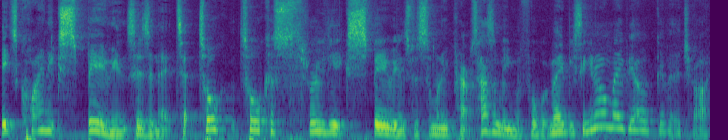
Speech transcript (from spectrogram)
it's quite an experience, isn't it? Talk talk us through the experience for someone who perhaps hasn't been before, but maybe thinking, oh, maybe I'll give it a try.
